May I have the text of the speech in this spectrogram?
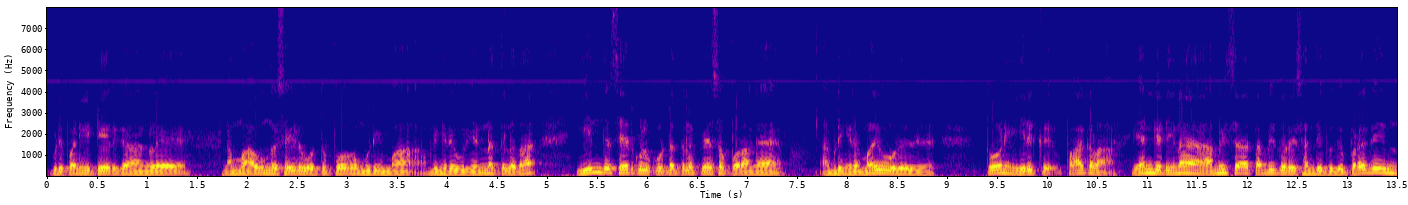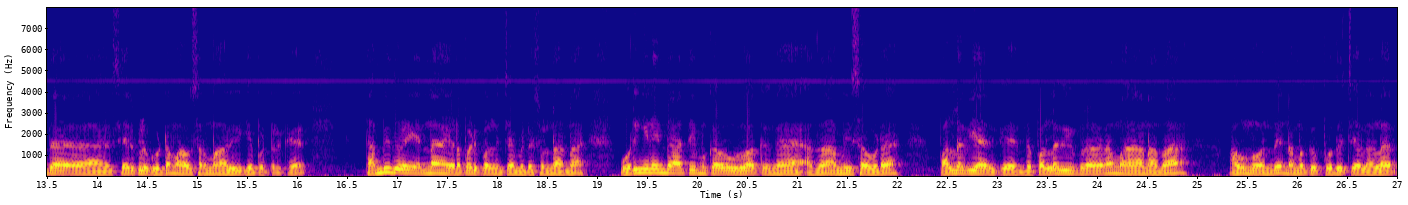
இப்படி பண்ணிக்கிட்டே இருக்காங்களே? நம்ம அவங்க சைடு ஒத்து போக முடியுமா? அப்படிங்கிற ஒரு எண்ணத்தில் தான் இந்த செயற்குழு கூட்டத்தில் பேச போகிறாங்க அப்படிங்கிற மாதிரி ஒரு தோணி இருக்குது பார்க்கலாம். ஏன்னு கேட்டிங்கன்னா அமித்ஷா தம்பிதுரை சந்திப்புக்கு பிறகு இந்த செயற்குழு கூட்டம் அவசரமாக அறிவிக்கப்பட்டிருக்கு. தம்பிதுரை என்ன எடப்பாடி பழனிசாமிகிட்ட சொன்னார்னா ஒருங்கிணைந்த அதிமுகவை உருவாக்குங்க. அதுதான் அமித்ஷாவோட பல்லவியாக இருக்குது இந்த பல்லவி பிரகாரம் ஆனால் தான் அவங்க வந்து நமக்கு பொதுச் செயலாளர்.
